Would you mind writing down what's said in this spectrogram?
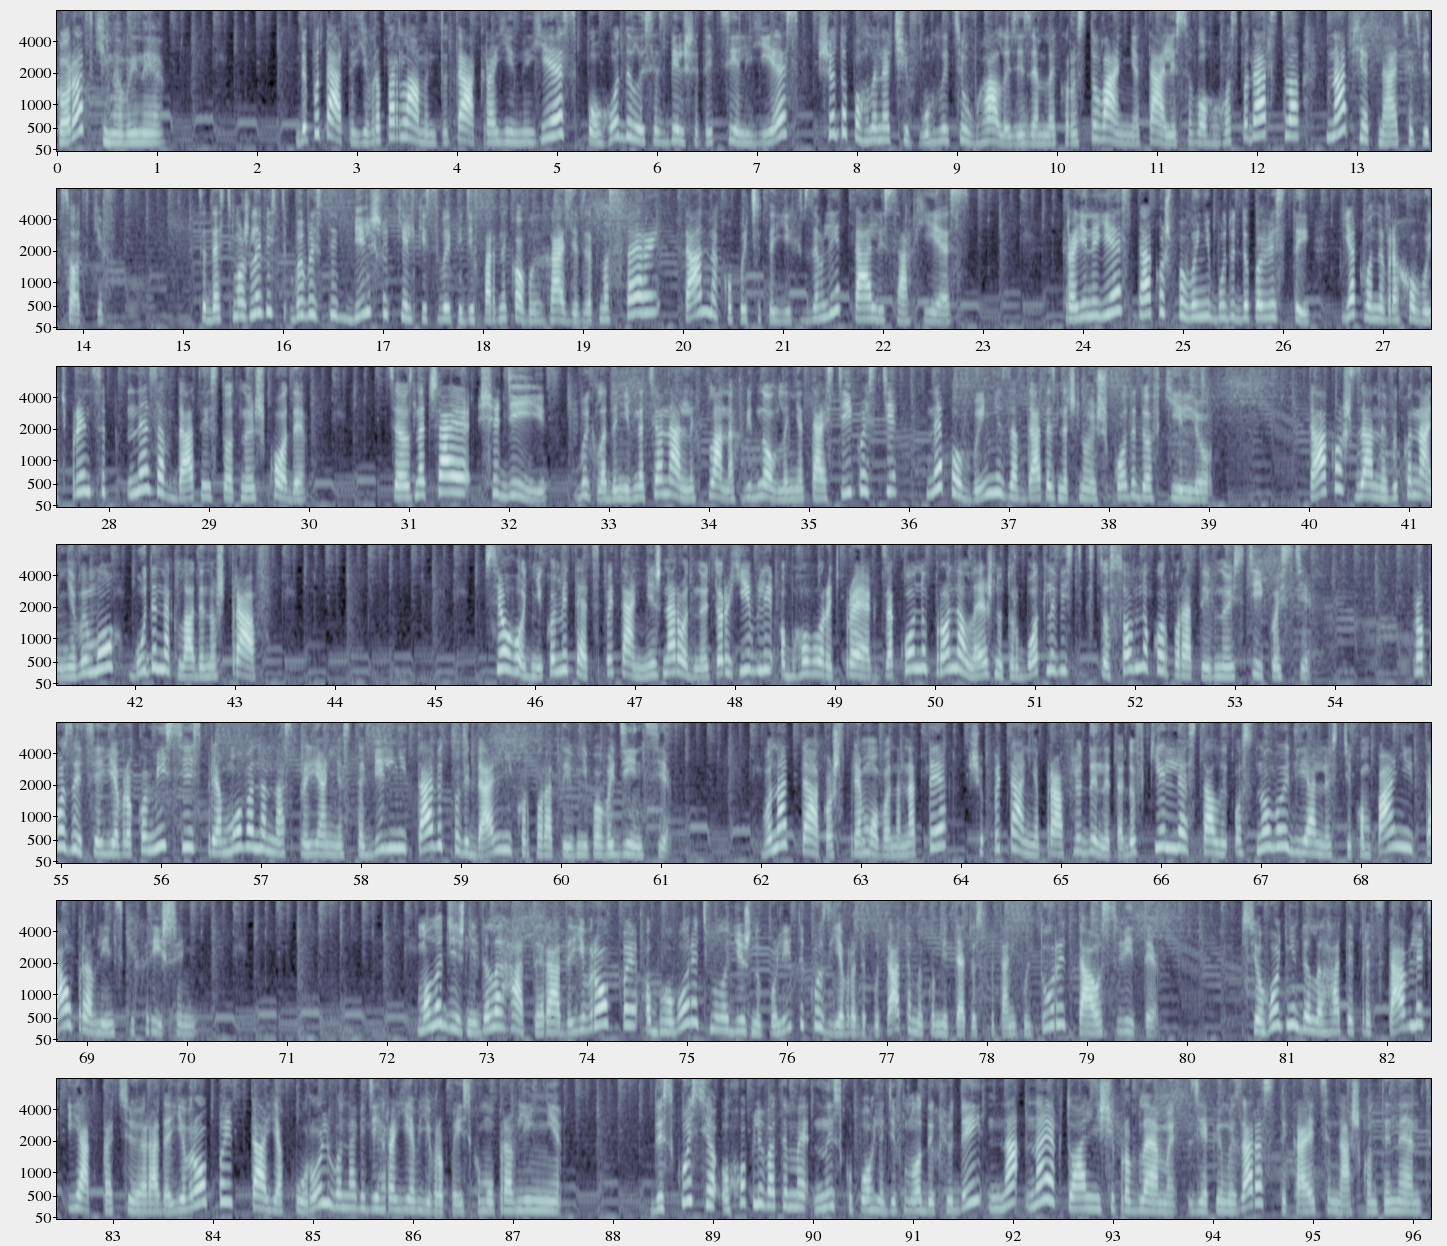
Короткі новини. Депутати Європарламенту та країни єС погодилися збільшити ціль ЄС щодо поглиначів вуглецю в галузі землекористування та лісового господарства на 15%. Це дасть можливість вивести більшу кількість викидів парникових газів з атмосфери та накопичити їх в землі та лісах ЄС. Країни ЄС також повинні будуть доповісти, як вони враховують принцип не завдати істотної шкоди. Це означає, що дії, викладені в національних планах відновлення та стійкості, не повинні завдати значної шкоди довкіллю. Також за невиконання вимог буде накладено штраф. Сьогодні комітет з питань міжнародної торгівлі обговорить проект закону про належну турботливість стосовно корпоративної стійкості. Пропозиція Єврокомісії спрямована на сприяння стабільній та відповідальній корпоративній поведінці. Вона також спрямована на те, щоб питання прав людини та довкілля стали основою діяльності компаній та управлінських рішень. Молодіжні делегати Ради Європи обговорять молодіжну політику з євродепутатами Комітету з питань культури та освіти. Сьогодні делегати представлять, як працює Рада Європи та яку роль вона відіграє в європейському управлінні. Дискусія охоплюватиме низку поглядів молодих людей на найактуальніші проблеми, з якими зараз стикається наш континент.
